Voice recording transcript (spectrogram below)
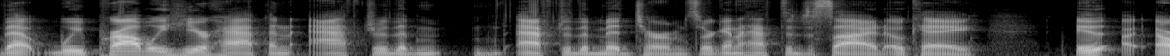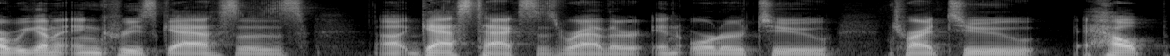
that we probably hear happen after the after the midterms. They're going to have to decide, okay, are we going to increase gases, uh, gas taxes rather, in order to try to help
